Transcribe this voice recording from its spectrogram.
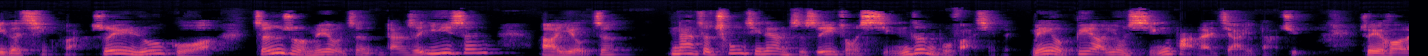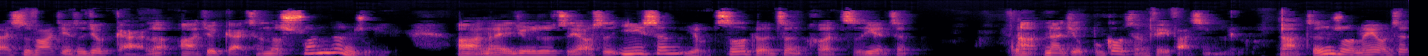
一个侵犯，所以如果诊所没有证，但是医生啊有证，那这充其量只是一种行政不法行为，没有必要用刑法来加以打击。所以后来司法解释就改了啊，就改成了双证主义啊，那也就是只要是医生有资格证和执业证啊，那就不构成非法行为了啊。诊所没有证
